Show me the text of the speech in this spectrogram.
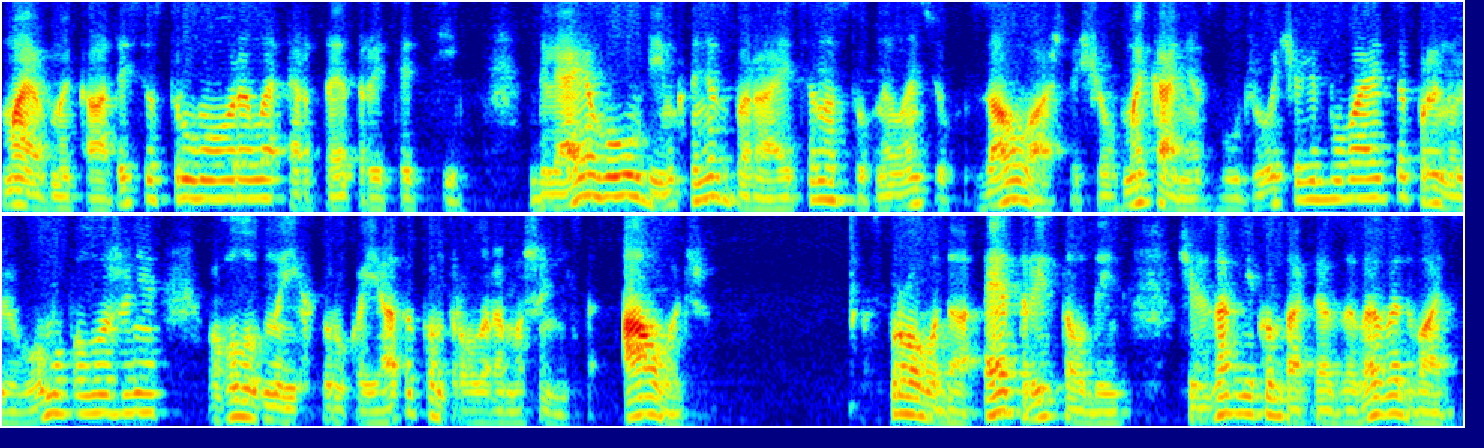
має вмикатися струмове реле РТ-37. Для його увімкнення збирається наступний ланцюг. Зауважте, що вмикання збуджувача відбувається при нульовому положенні головних рукояток контролера машиніста. А отже, з провода Е301 через задні контакти АЗВ В20,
